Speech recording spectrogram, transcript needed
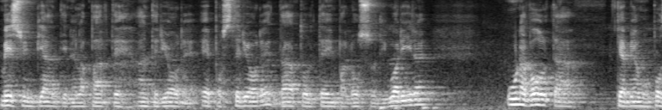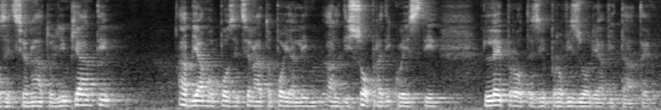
messo impianti nella parte anteriore e posteriore, dato il tempo all'osso di guarire. Una volta che abbiamo posizionato gli impianti abbiamo posizionato poi al di sopra di questi le protesi provvisorie avvitate.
